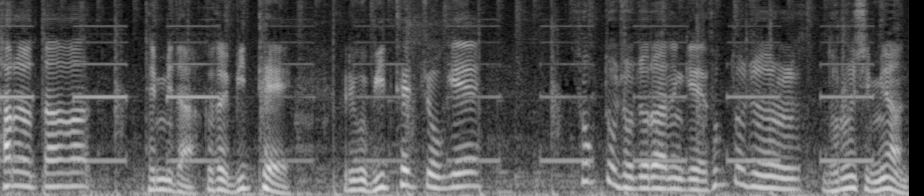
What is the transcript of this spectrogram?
사라졌다가 됩니다. 그래서 밑에 그리고 밑에 쪽에 속도 조절하는 게 속도 조절을 누르시면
